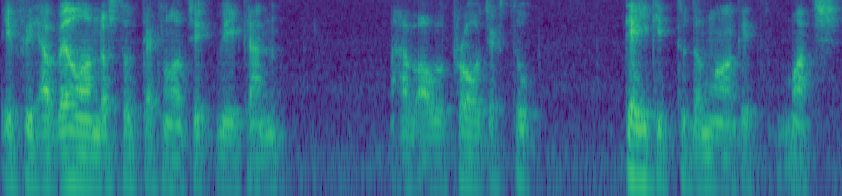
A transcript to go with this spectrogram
if we have well understood technology we can have our projects to take it to the market much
